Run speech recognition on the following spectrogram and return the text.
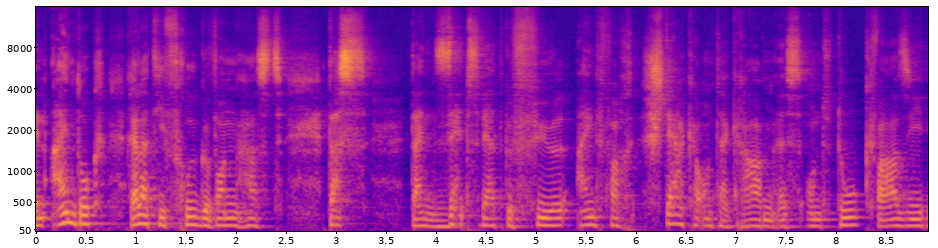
den Eindruck relativ früh gewonnen hast, dass dein Selbstwertgefühl einfach stärker untergraben ist und du quasi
